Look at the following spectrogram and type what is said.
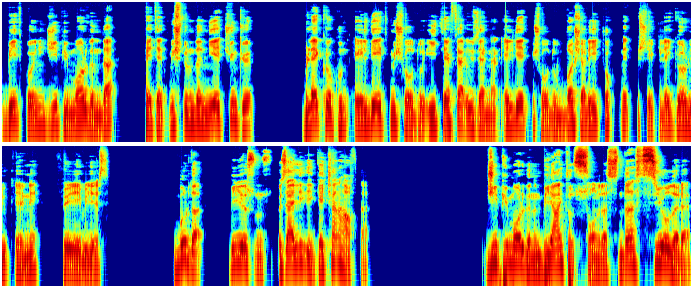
Bitcoin JP Morgan'da fethetmiş durumda. Niye? Çünkü BlackRock'un elde etmiş olduğu ETF'ler üzerinden elde etmiş olduğu başarıyı çok net bir şekilde gördüklerini söyleyebiliriz. Burada biliyorsunuz özellikle geçen hafta JP Morgan'ın bilançosu sonrasında CEO'ları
